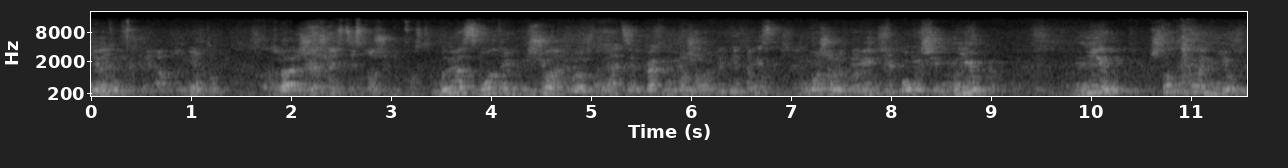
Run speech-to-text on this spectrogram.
Нету. Нету. Дальше. Здесь тоже не просто. Мы рассмотрим еще такое понятие, как мы можем объявить лист. Мы можем объявить при помощи nil. Nil. Что такое nil?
